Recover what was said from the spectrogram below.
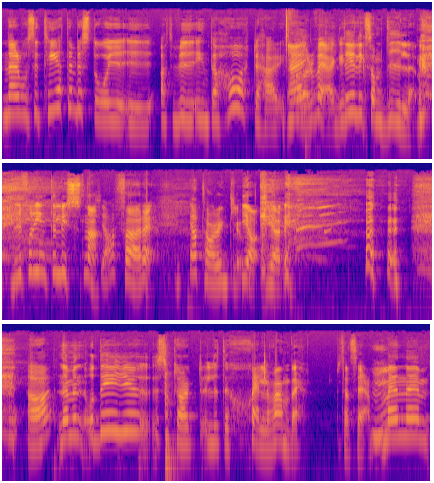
nervositeten består ju i att vi inte har hört det här i förväg. det är liksom dealen. Vi får inte lyssna Ja. före. Jag tar en klunk. Ja, gör det. ja, nej men, och det är ju såklart lite självande, så att säga. Mm. Men eh,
